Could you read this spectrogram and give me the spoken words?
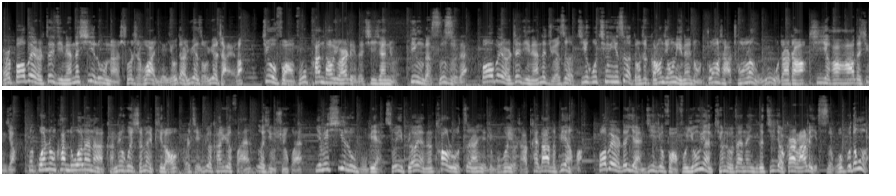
而包贝尔这几年的戏路呢，说实话也有点越走越窄了，就仿佛蟠桃园里的七仙女，定的死死的。包贝尔这几年的角色几乎清一色都是港囧里那种装傻充愣、呜呜喳喳、嘻嘻哈哈的形象。那观众看多了呢，肯定会审美疲劳，而且越看越烦，恶性循环。因为戏路不变，所以表演的套路自然也就不会有啥太大的变化。包贝尔的演技就仿佛永远停留在那一个犄角旮旯里，死活不动了。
